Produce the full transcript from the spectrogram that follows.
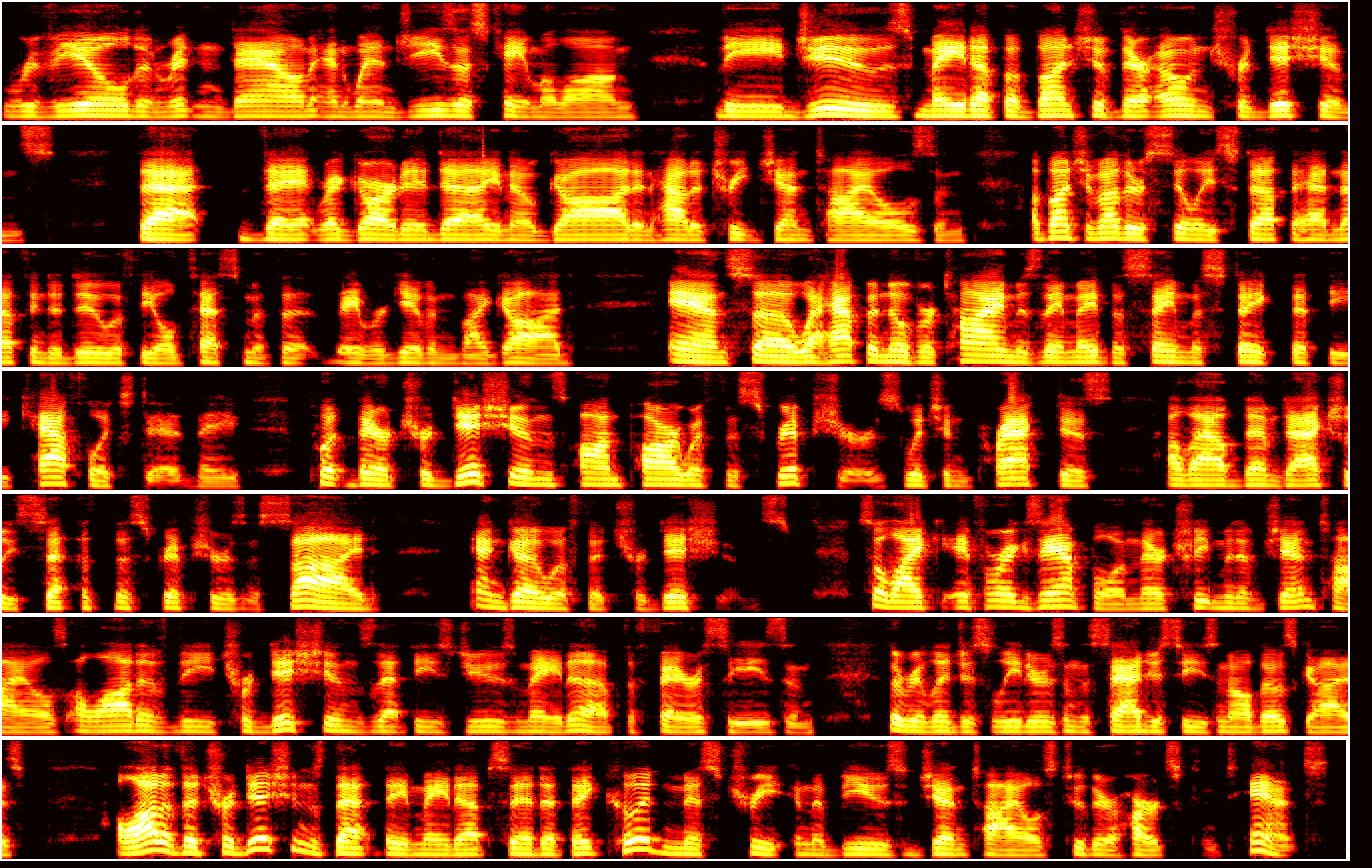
revealed and written down and when Jesus came along the Jews made up a bunch of their own traditions that that regarded uh, you know God and how to treat Gentiles and a bunch of other silly stuff that had nothing to do with the Old Testament that they were given by God. And so what happened over time is they made the same mistake that the Catholics did. They put their traditions on par with the scriptures, which in practice allowed them to actually set the scriptures aside and go with the traditions. So, like, if for example, in their treatment of Gentiles, a lot of the traditions that these Jews made up, the Pharisees and the religious leaders and the Sadducees and all those guys, a lot of the traditions that they made up said that they could mistreat and abuse Gentiles to their heart's content.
